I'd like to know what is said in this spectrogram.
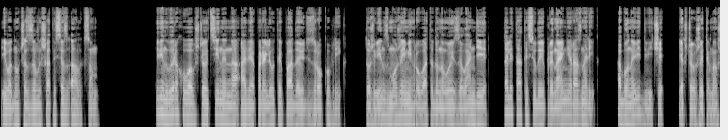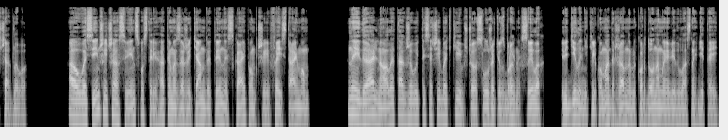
і водночас залишатися з Алексом. Він вирахував, що ціни на авіаперельоти падають з року в рік, тож він зможе емігрувати до Нової Зеландії та літати сюди принаймні раз на рік або навіть двічі, якщо житиме ощадливо. А увесь інший час він спостерігатиме за життям дитини скайпом чи фейстаймом. Не ідеально, але так живуть тисячі батьків, що служать у Збройних силах, відділені кількома державними кордонами від власних дітей,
